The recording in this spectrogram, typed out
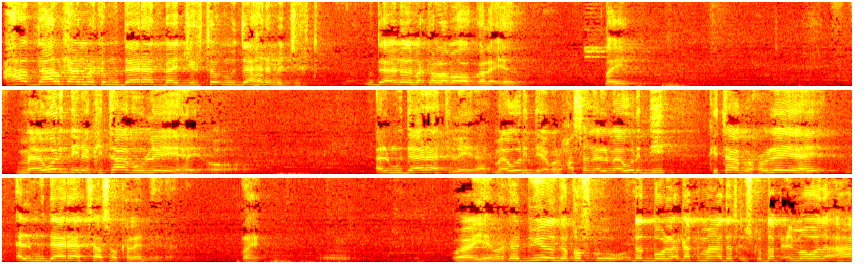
hadda halkan marka mudaaraad baa jirto mudaahana ma jirto. Mudaahanada marka lama ogola iyado ayib. Maawardina kitaabuu leeyahay oo almudaaraat la yidhaha maawardi abulxasan almaawardi kitaab wuxuu leeyahay almudaaraat saasoo kale ayb waayahay marka adduunyadu qofku dad buu la dhaqmaa dadku isku dabci ma wada aha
